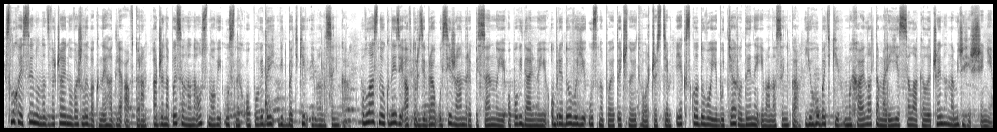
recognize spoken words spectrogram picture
Слухай, сину, надзвичайно важлива книга для автора, адже написана на основі усних оповідей від батьків Івана Сенька. Власне, у книзі автор зібрав усі жанри пісенної, оповідальної, обрядової, усно-поетичної творчості, як складової буття родини Івана Сенька, його батьків Михайла та Марії з села Киличин на Міжгірщині.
